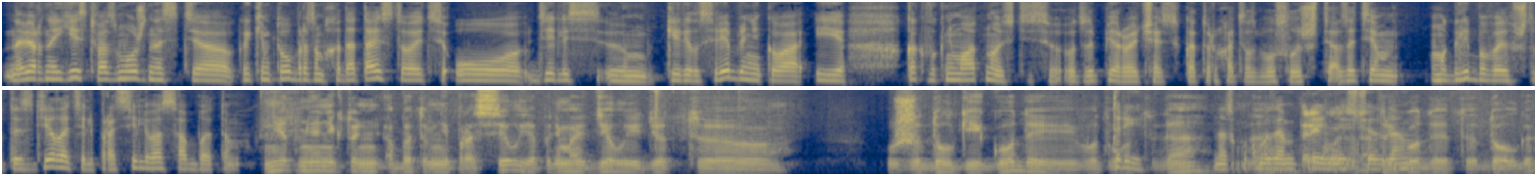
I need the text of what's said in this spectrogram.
наверное, есть возможность э, каким-то образом ходатайствовать о деле эм, Кирилла Серебренникова, и как вы к нему относитесь? Вот это первая часть, которую хотелось бы услышать. А затем, могли бы вы что-то сделать или просили вас об этом? Нет, меня никто об этом не просил. Я понимаю, дело идет э, уже долгие годы. И вот, Три, вот, да, насколько да. мы знаем, Три года. сейчас, Три да? года это долго.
